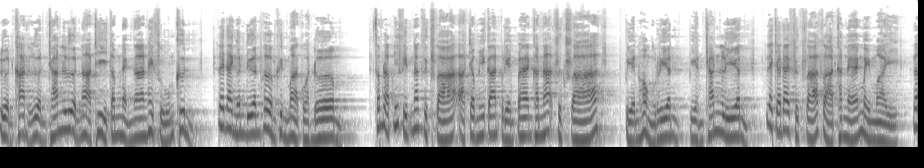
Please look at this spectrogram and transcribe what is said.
เลื่อนขั้นเลื่อนชั้นเลื่อนหน้าที่ตำแหน่งงานให้สูงขึ้น และได้เงินเดือนเพิ่มขึ้นมากกว่าเดิมสำหรับนิสิตนักศึกษาอาจจะมีการเปลี่ยนแปลงคณะศึกษา เปลี่ยนห้องเรียน เปลี่ยนชั้นเรียน และจะได้ศึกษาศาสตร์แขนงใหม่ ๆ และ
